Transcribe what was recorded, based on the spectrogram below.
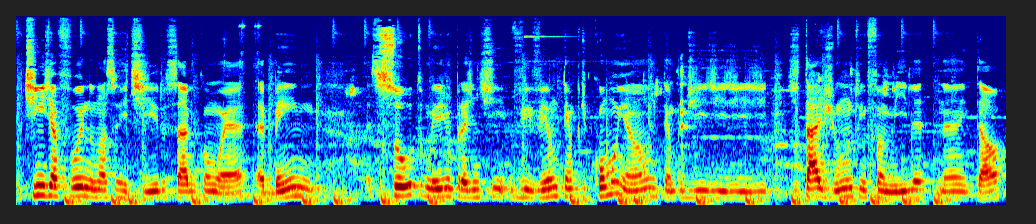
O Tim já foi no nosso retiro, sabe como é. É bem solto mesmo pra gente viver um tempo de comunhão, um tempo de estar de, de, de estar junto em família, né, e tal.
